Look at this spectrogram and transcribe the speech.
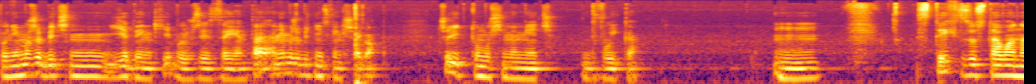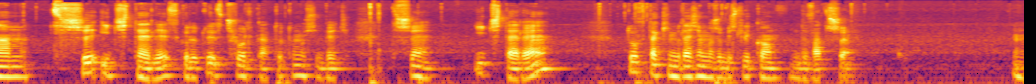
bo nie może być jedynki, bo już jest zajęta, a nie może być nic większego. Czyli tu musimy mieć dwójkę. Mm. Z tych została nam 3 i 4. Skoro tu jest czwórka, to tu musi być 3 i 4. Tu w takim razie może być tylko 2, 3. Mm,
